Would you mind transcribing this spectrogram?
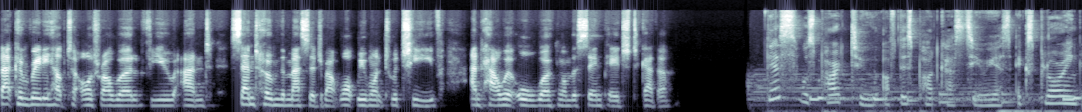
That can really help to alter our worldview and send home the message about what we want to achieve and how we're all working on the same page together. This was part two of this podcast series exploring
